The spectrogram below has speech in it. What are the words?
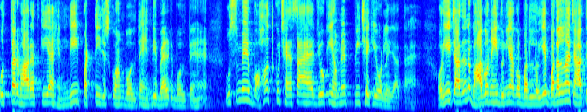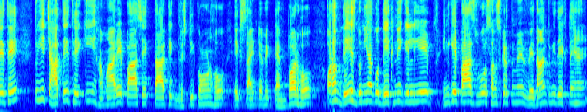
उत्तर भारत की या हिंदी पट्टी जिसको हम बोलते हैं हिंदी बेल्ट बोलते हैं उसमें बहुत कुछ ऐसा है जो कि हमें पीछे की ओर ले जाता है और ये चाहते थे ना, भागो नहीं, दुनिया को बदलो। ये बदलना चाहते थे। तो ये चाहते थे कि हमारे पास एक तार्किक दृष्टिकोण हो, एक साइंटिफिक टेम्पर हो, और हम देश, दुनिया को देखने के लिए इनके पास वो संस्कृत में वेदांत भी देखते हैं,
